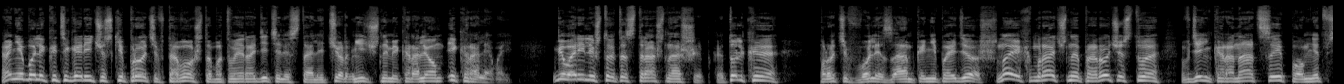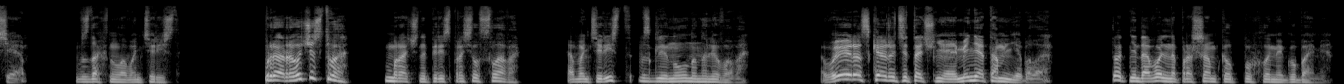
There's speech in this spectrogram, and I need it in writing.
«Они были категорически против того, чтобы твои родители стали черничными королем и королевой. Говорили, что это страшная ошибка, только против воли замка не пойдешь, но их мрачное пророчество в день коронации помнят все. — вздохнул авантюрист. «Пророчество?» — мрачно переспросил Слава. Авантюрист взглянул на нулевого. «Вы расскажете точнее, меня там не было». Тот недовольно прошамкал пухлыми губами.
